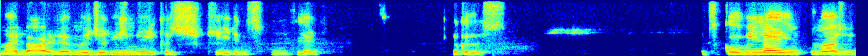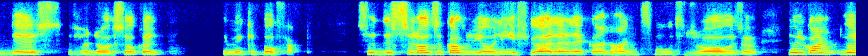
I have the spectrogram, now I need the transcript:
my bad, it'll immediately make it straight and smooth. Like, look at this. It's a curvy line. Imagine this. If I draw a circle, you make it perfect. So this will also come really if you are like an unsmooth draws or you can't you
